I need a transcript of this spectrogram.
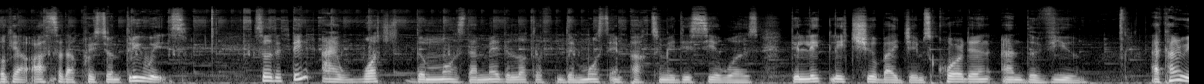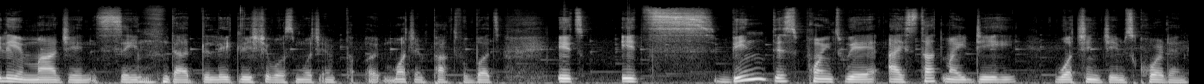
Okay, I'll answer that question three ways. So, the thing I watched the most that made a lot of the most impact to me this year was The Late Late Show by James Corden and The View. I can't really imagine saying that the Late Late Show was much imp- uh, much impactful, but it's it's been this point where I start my day watching James Corden.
